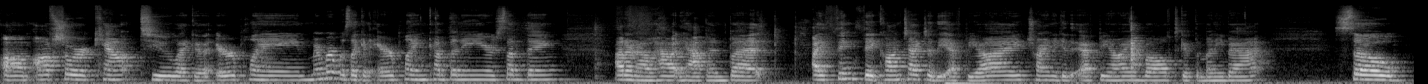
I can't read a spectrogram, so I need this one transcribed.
um, offshore account to like an airplane. Remember, it was like an airplane company or something. I don't know how it happened, but I think they contacted the FBI trying to get the FBI involved to get the money back. So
